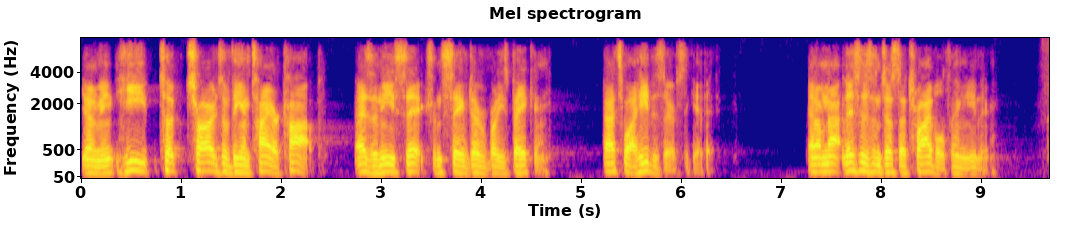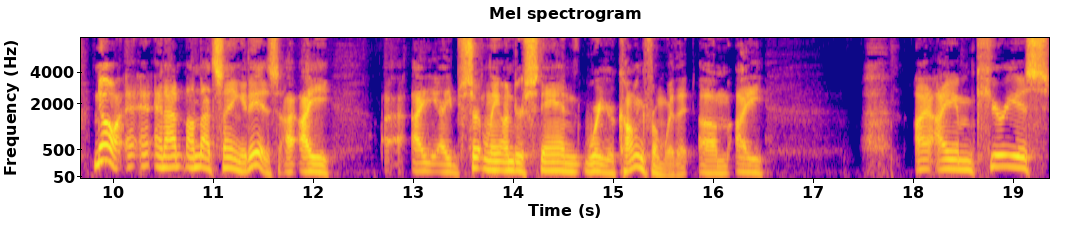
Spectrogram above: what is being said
You know what I mean? He took charge of the entire cop as an E6 and saved everybody's bacon. That's why he deserves to get it. And I'm not, this isn't just a tribal thing either. No, and, I'm not saying it is. I, I, I, I certainly understand where you're coming from with it. Um, I, I, I am curious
